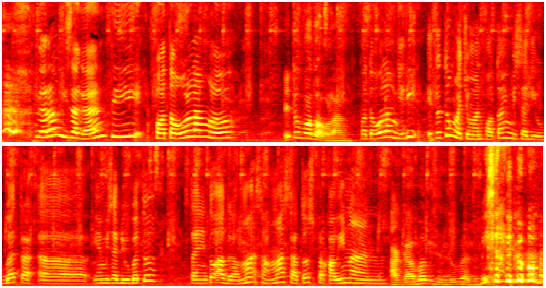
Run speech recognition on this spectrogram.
sekarang bisa ganti foto ulang loh Itu foto ulang. foto ulang jadi itu tuh nggak cuman foto yang bisa diubah eh, yang bisa diubah tuh selain itu agama sama status perkawinan Agama bisa dirubah tuh. bisa diubah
